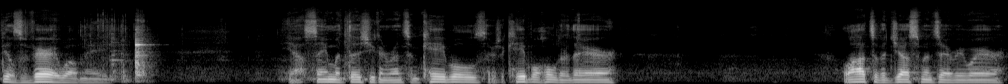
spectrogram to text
Feels very well made. Yeah, same with this. You can run some cables. There's a cable holder there. Lots of adjustments everywhere.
